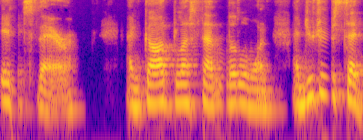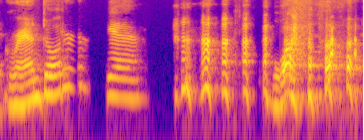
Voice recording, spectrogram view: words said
It's there. And God bless that little one. And you just said granddaughter? Yeah. wow.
